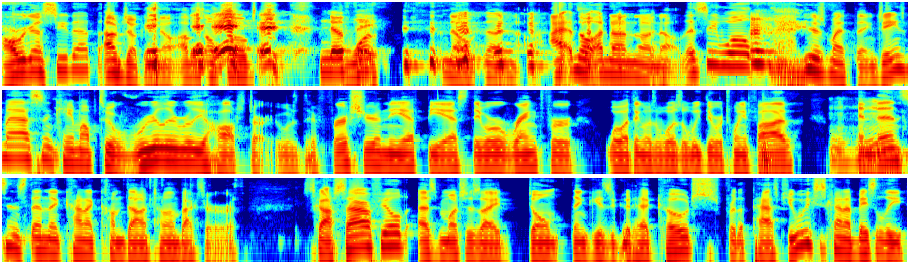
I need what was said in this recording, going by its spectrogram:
Are we going to see that? I'm joking. No, I'm, no, folks. no faith. no, no, no, I, no, no, no, no. Let's see. Well, here's my thing. James Madison came up to a really, really hot start. It was their first year in the FBS. They were ranked for what well, I think was was a week. They were 25, mm-hmm. and then since then they kind of come down, tone back to earth. Scott Satterfield, as much as I don't think he's a good head coach for the past few weeks, he's kind of basically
